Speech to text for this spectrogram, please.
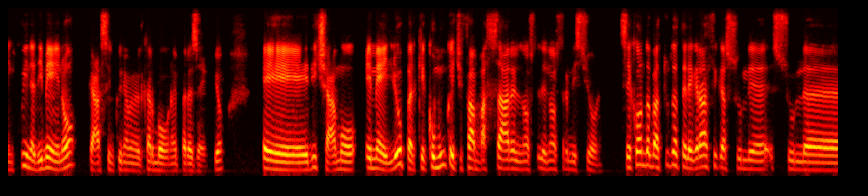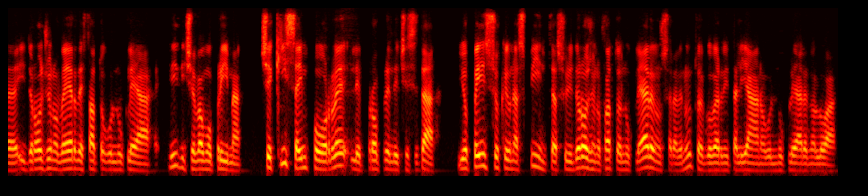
inquina di meno, gas inquina meno il carbone per esempio, e, diciamo è meglio perché comunque ci fa abbassare le nostre, le nostre emissioni. Seconda battuta telegrafica sul, sul uh, idrogeno verde fatto col nucleare. Lì dicevamo prima, c'è chi sa imporre le proprie necessità. Io penso che una spinta sull'idrogeno fatto al nucleare non sarà venuta dal governo italiano, il nucleare non lo ha,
